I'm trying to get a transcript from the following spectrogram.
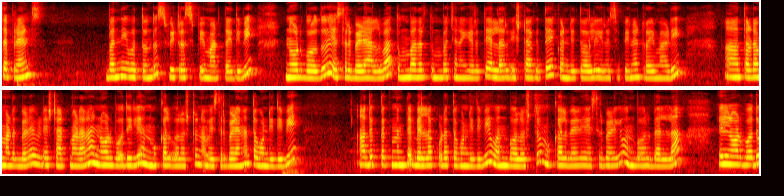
ನಮಸ್ತೆ ಫ್ರೆಂಡ್ಸ್ ಬನ್ನಿ ಇವತ್ತೊಂದು ಸ್ವೀಟ್ ರೆಸಿಪಿ ಮಾಡ್ತಾಯಿದ್ದೀವಿ ನೋಡ್ಬೋದು, ಹೆಸರು ಬೇಳೆ ಅಲ್ವಾ? ತುಂಬ ಅಂದರೆ ತುಂಬ ಚೆನ್ನಾಗಿರುತ್ತೆ. ಎಲ್ಲರಿಗೂ ಇಷ್ಟ ಆಗುತ್ತೆ. ಖಂಡಿತವಾಗ್ಲೂ ಈ ರೆಸಿಪಿನ ಟ್ರೈ ಮಾಡಿ. ತಡ ಮಾಡೋದು ಬೇಳೆ ವಿಡಿಯೋ ಸ್ಟಾರ್ಟ್ ಮಾಡೋಣ. ನೋಡ್ಬೋದು, ಇಲ್ಲಿ ಒಂದು ಮುಕ್ಕಾಲು ಬೌಲಷ್ಟು ನಾವು ಹೆಸರು ಬೇಳೆನ ತೊಗೊಂಡಿದ್ದೀವಿ. ಅದಕ್ಕೆ ತಕ್ಕಂತೆ ಬೆಲ್ಲ ಕೂಡ ತೊಗೊಂಡಿದ್ದೀವಿ. ಒಂದು ಬೌಲಷ್ಟು ಮುಕ್ಕಾಲು ಬೇಳೆ, ಹೆಸರು ಬೇಳೆಗೆ ಒಂದು ಬೌಲ್ ಬೆಲ್ಲ. ಇಲ್ಲಿ ನೋಡ್ಬೋದು,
